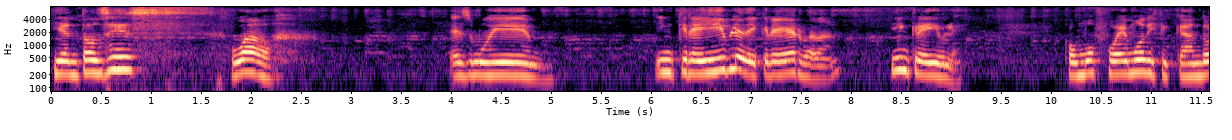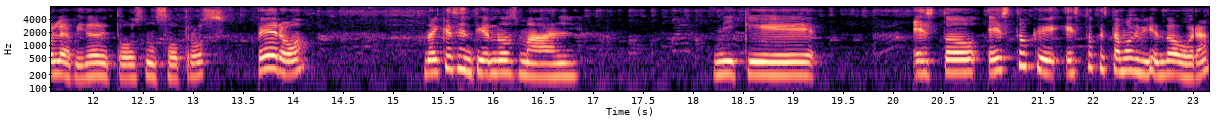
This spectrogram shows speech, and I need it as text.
Y entonces, wow, es muy increíble de creer, ¿verdad? Increíble cómo fue modificando la vida de todos nosotros, pero no hay que sentirnos mal, ni que esto, esto que, esto que estamos viviendo ahora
